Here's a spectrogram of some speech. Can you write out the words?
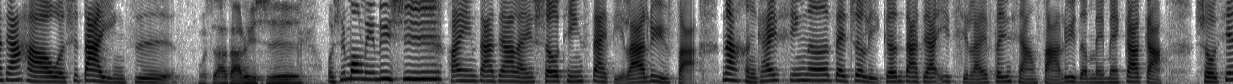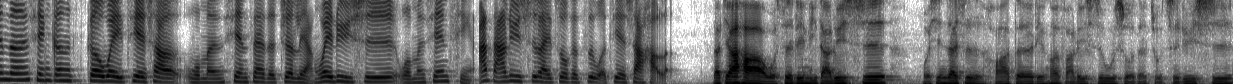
嗨，大家好，我是大影子，我是阿达律师，我是梦玲律师，欢迎大家来收听赛底拉律法。那很开心呢，在这里跟大家一起来分享法律的美眉嘎嘎。首先呢，先跟各位介绍我们现在的这两位律师，我们先请阿达律师来做个自我介绍好了。大家好，我是林立达律师，我现在是华德联合法律事务所的主持律师。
